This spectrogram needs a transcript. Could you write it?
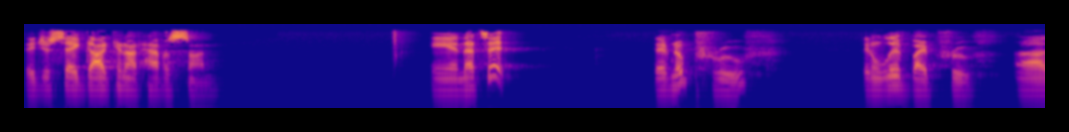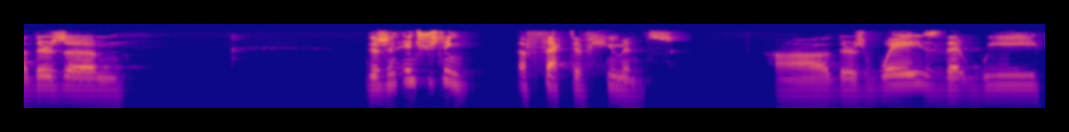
They just say God cannot have a son. And that's it. They have no proof. They don't live by proof. Uh, there's a um, there's an interesting effect of humans. Uh, there's ways that we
